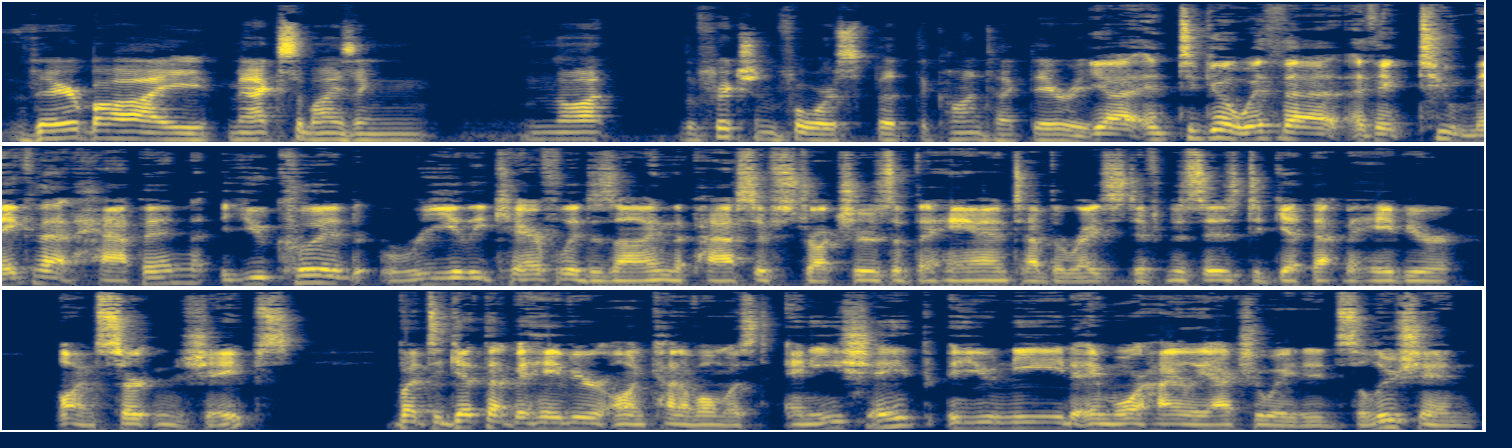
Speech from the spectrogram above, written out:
thereby maximizing not the friction force, but the contact area. Yeah, and to go with that, I think to make that happen, you could really carefully design the passive structures of the hand to have the right stiffnesses to get that behavior on certain shapes. But to get that behavior on kind of almost any shape, you need a more highly actuated solution.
